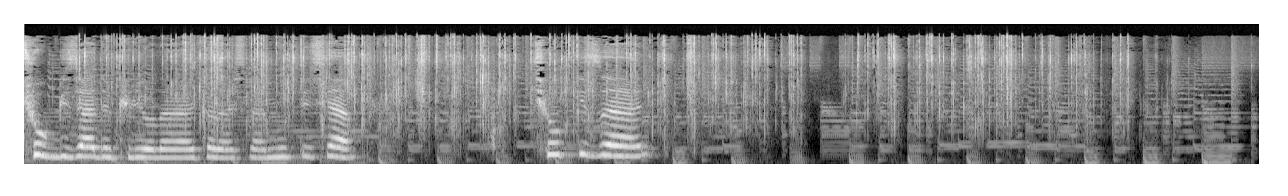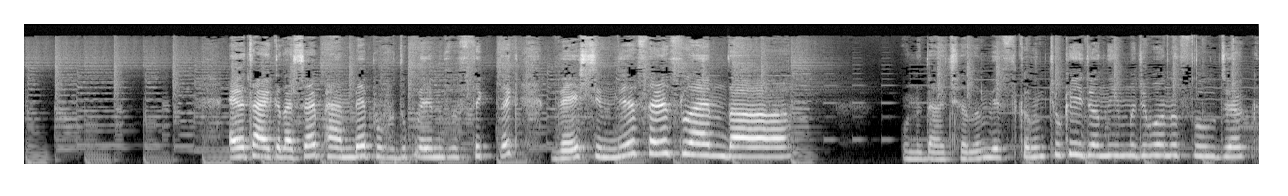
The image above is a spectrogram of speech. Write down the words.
Çok güzel dökülüyorlar arkadaşlar. Muhteşem. Çok güzel. Evet arkadaşlar pembe pofuduklarımızı sıktık ve şimdi sarı slime'da. Onu da açalım ve sıkalım. Çok heyecanlıyım. Acaba nasıl olacak?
